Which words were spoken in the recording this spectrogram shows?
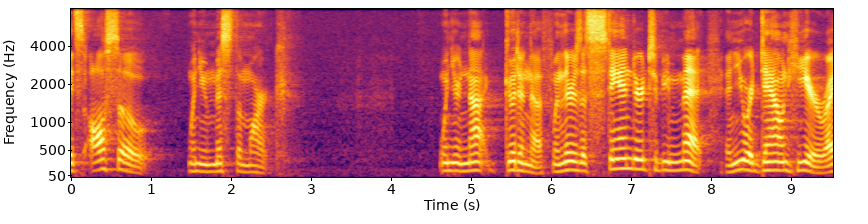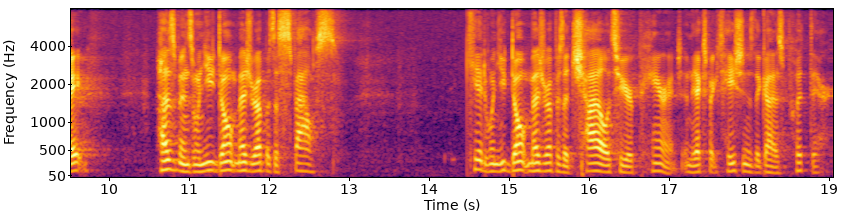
It's also when you miss the mark, when you're not good enough, when there's a standard to be met and you are down here, right? Husbands, when you don't measure up as a spouse kid when you don't measure up as a child to your parent and the expectations that God has put there.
